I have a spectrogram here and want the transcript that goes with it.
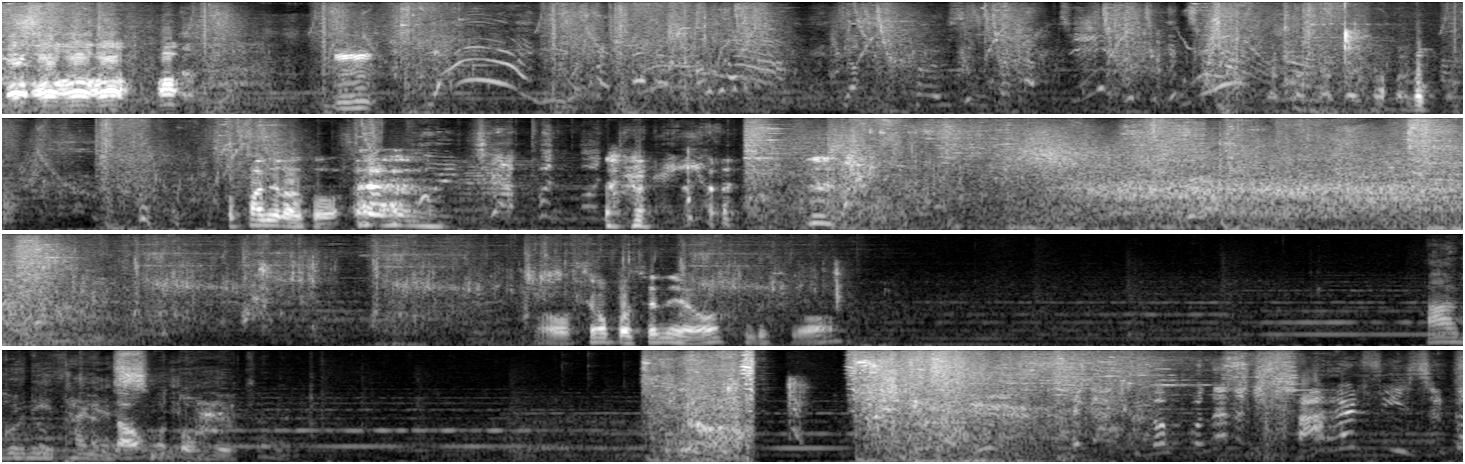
아아아 아 아. 음, 첫판이라서 어 생각보다 세네요. 근데수가. 아군이 나온 것도 당했습니다. 없는데 그치? 제가 그것보다는 잘할 수 있을 것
